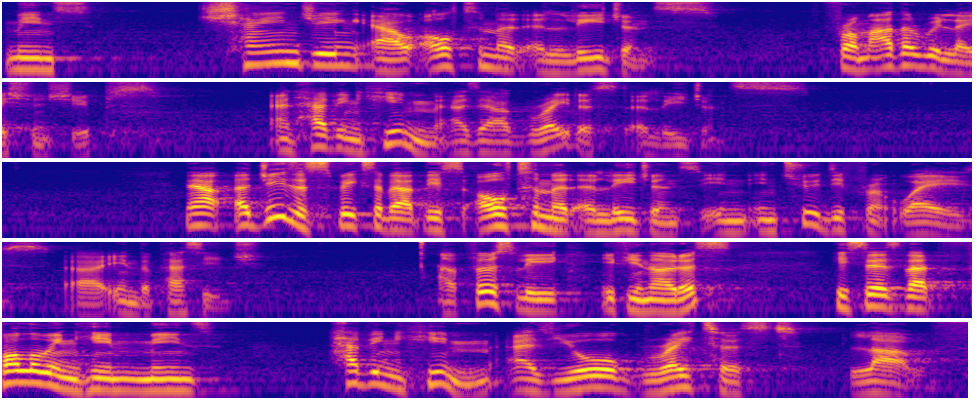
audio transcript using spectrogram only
means changing our ultimate allegiance from other relationships and having him as our greatest allegiance. Now, uh, Jesus speaks about this ultimate allegiance in, in two different ways uh, in the passage. Uh, firstly, if you notice, he says that following him means having him as your greatest love.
